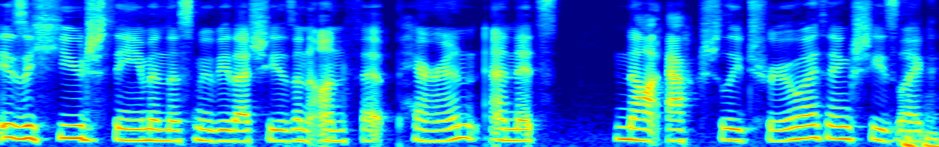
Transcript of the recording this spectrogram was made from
is a huge theme in this movie that she is an unfit parent. And it's not actually true. I think she's like mm-hmm.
